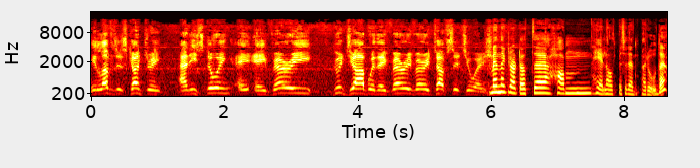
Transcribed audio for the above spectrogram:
He loves his country, and he's doing a, a very good job with a very, very tough situation. Men det er klart at eh, han, hele hans presidentperiode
